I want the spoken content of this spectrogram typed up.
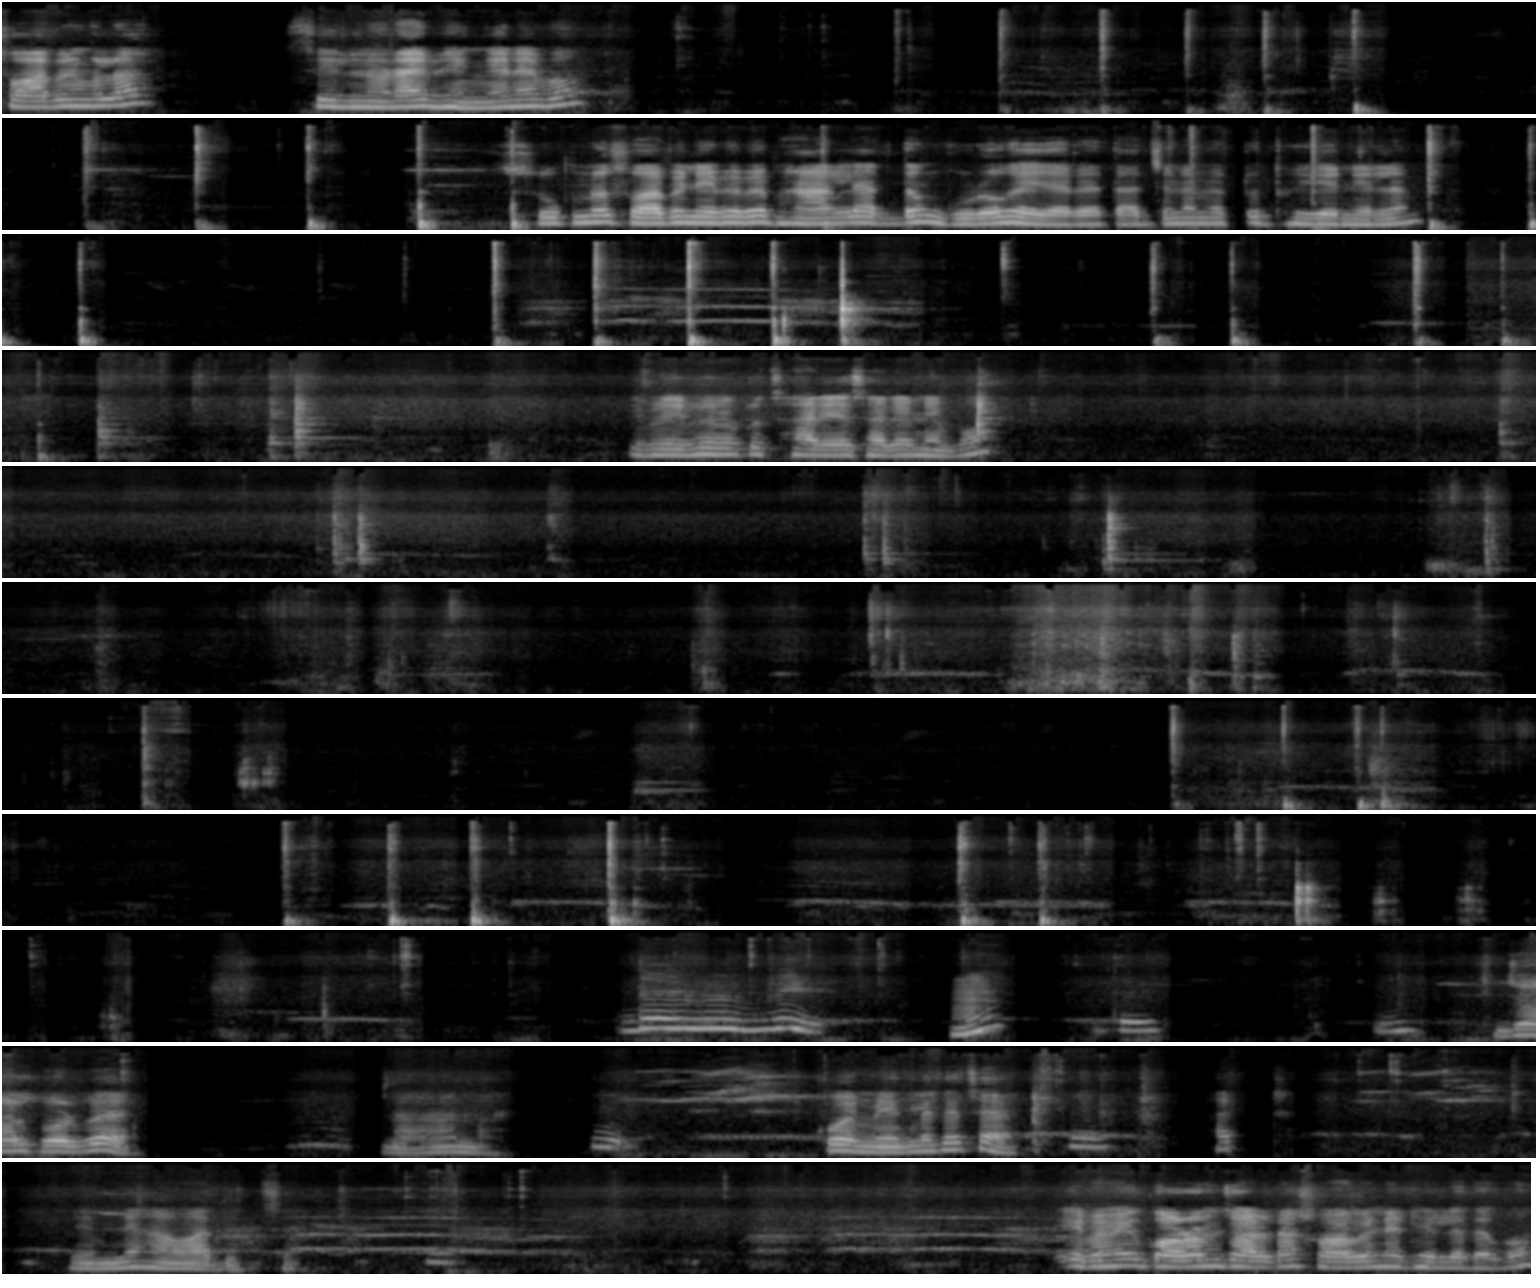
সয়াবিনগুলো শিলনোড়ায় ভেঙে নেব। শুকনো সয়াবিন এভাবে ভাঙলে একদম গুঁড়ো হয়ে যাবে, তার জন্য আমি একটু ধুয়ে নিলাম। এবার এইভাবে একটু ছাড়িয়ে ছাড়িয়ে নেব। হুম? জল পড়বে? না না। কই মেঘ লেগেছে? হাট। এমনি হাওয়া দিচ্ছে। এবার আমি গরম জলটা সয়াবিনে ঢেলে দেবো।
